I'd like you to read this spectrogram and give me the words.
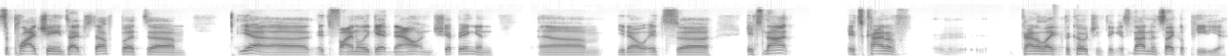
supply chain type stuff, but um, yeah, uh, it's finally getting out and shipping, and um, you know, it's uh, it's not, it's kind of kind of like the coaching thing. It's not an encyclopedia,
